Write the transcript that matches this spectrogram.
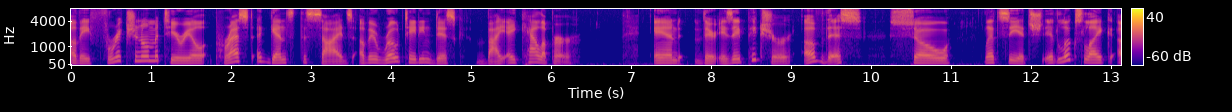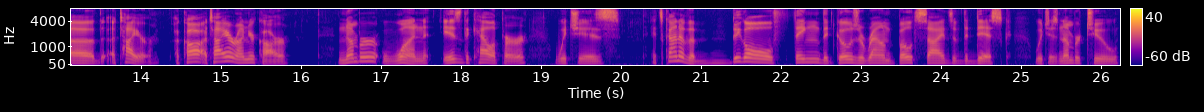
of a frictional material pressed against the sides of a rotating disc by a caliper. And there is a picture of this. So let's see. It, it looks like uh, a, a tire, a, car, a tire on your car. Number one is the caliper, which is it's kind of a big old thing that goes around both sides of the disc, which is number two.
